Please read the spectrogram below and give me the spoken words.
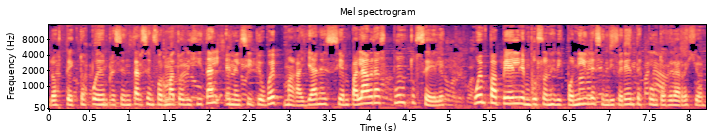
Los textos pueden presentarse en formato digital en el sitio web magallanes100palabras.cl o en papel en buzones disponibles en diferentes puntos de la región.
